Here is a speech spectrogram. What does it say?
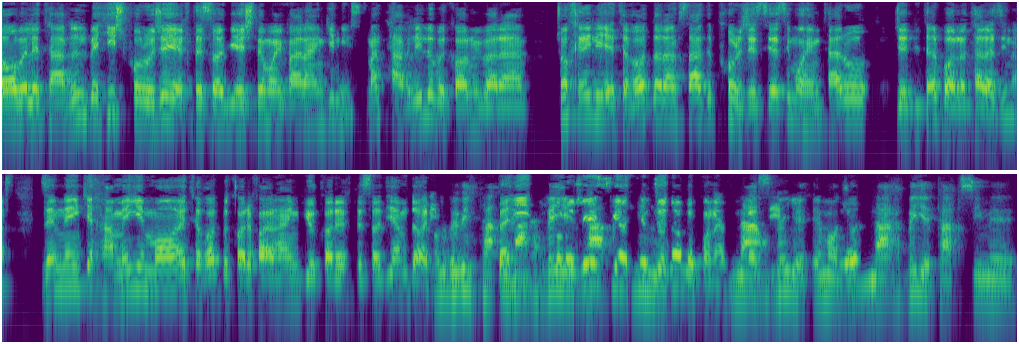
قابل تقلیل به هیچ پروژه اقتصادی اجتماعی فرهنگی نیست. من تقلیل رو به کار می‌برم چون خیلی اعتقاد دارم سطح پروژه سیاسی مهمتر و جدیتر بالاتر از این است. ضمن اینکه همه ما اعتقاد به کار فرهنگی و کار اقتصادی هم داریم. ببین ولی پروژه سیاسی جدا بکنن نحوه نحوه تقسیم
